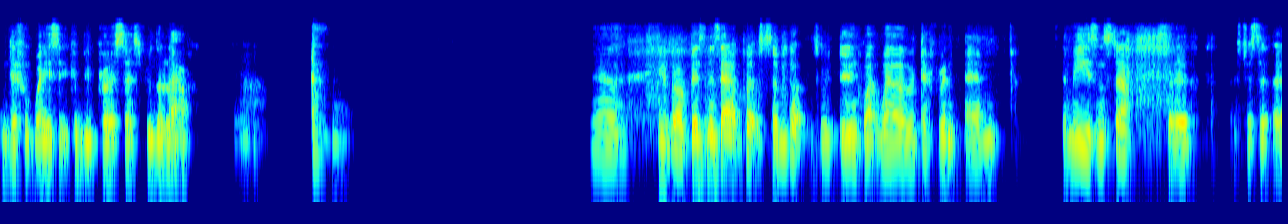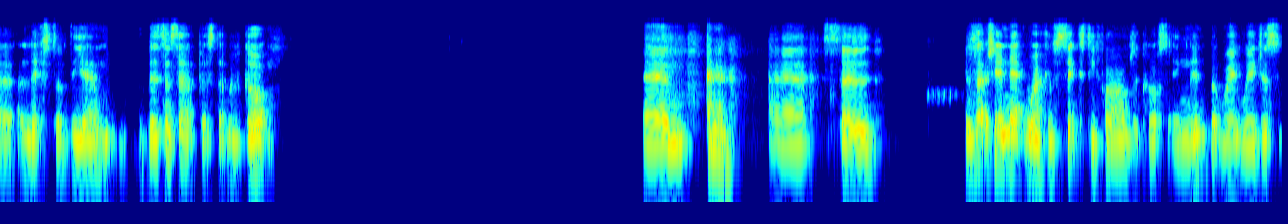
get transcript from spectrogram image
in different ways it can be processed through the lab. Uh, here's our business outputs. So we got so we're doing quite well with different um, and stuff. So that's just a, a list of the um, business outputs that we've got. Um, uh, so there's actually a network of 60 farms across England, but we, we just,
